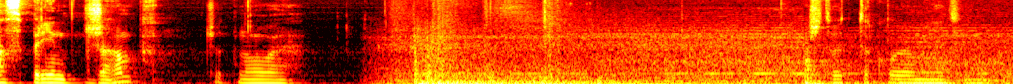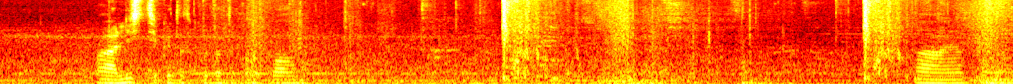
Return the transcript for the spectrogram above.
ЛБА Sprint Jump. Что-то новое. А что это такое у меня? А, листик этот куда-то пропал. А, я понял.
